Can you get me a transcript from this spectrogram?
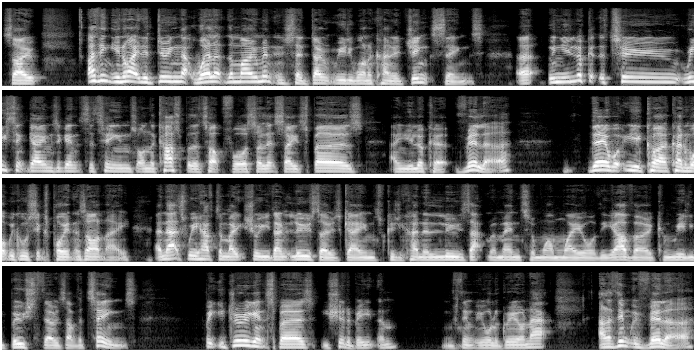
So I think United are doing that well at the moment and said don't really want to kind of jinx things. Uh, when you look at the two recent games against the teams on the cusp of the top four, so let's say Spurs and you look at Villa, they're what you kind of what we call six pointers, aren't they? And that's where you have to make sure you don't lose those games because you kind of lose that momentum one way or the other. It can really boost those other teams. But you drew against Spurs, you should have beat them. I think we all agree on that. And I think with Villa,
